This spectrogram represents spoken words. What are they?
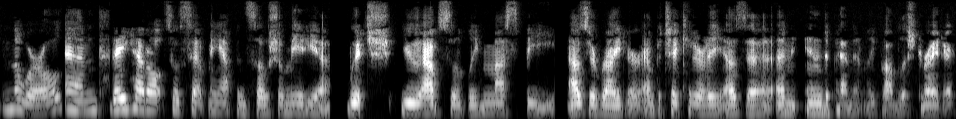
in the world, and they had also set me up in social media, which you absolutely must be as a writer, and particularly as a, an independently published writer.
